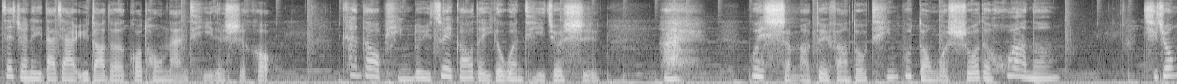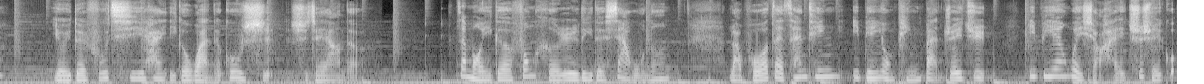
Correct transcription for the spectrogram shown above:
在整理大家遇到的沟通难题的时候，看到频率最高的一个问题就是：哎，为什么对方都听不懂我说的话呢？其中有一对夫妻和一个碗的故事是这样的：在某一个风和日丽的下午呢，老婆在餐厅一边用平板追剧，一边喂小孩吃水果。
